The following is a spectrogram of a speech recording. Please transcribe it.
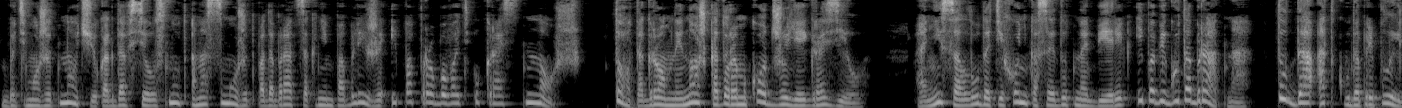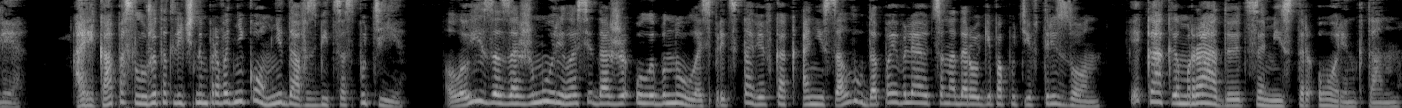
Быть может, ночью, когда все уснут, она сможет подобраться к ним поближе и попробовать украсть нож. Тот огромный нож, которым Коджу ей грозил. Они с Алуда тихонько сойдут на берег и побегут обратно, туда, откуда приплыли. А река послужит отличным проводником, не дав сбиться с пути. Луиза зажмурилась и даже улыбнулась, представив, как они с Алуда появляются на дороге по пути в Тризон, и как им радуется мистер Орингтон.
